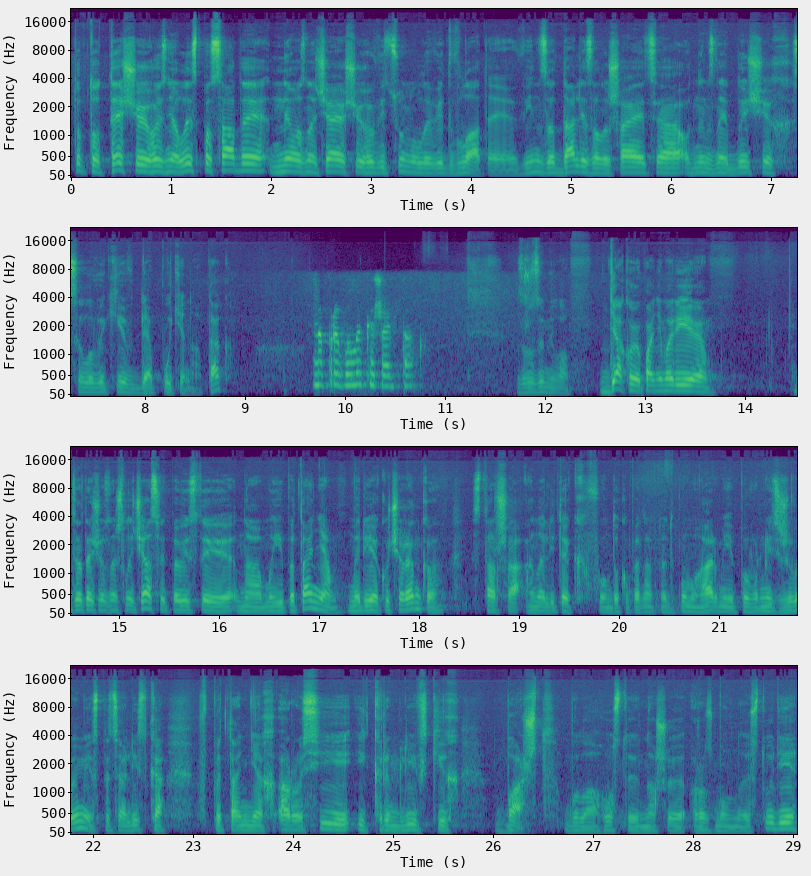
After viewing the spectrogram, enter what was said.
Тобто, те, що його зняли з посади, не означає, що його відсунули від влади. Він задалі залишається одним з найближчих силовиків для Путіна. Так На превеликий жаль, так. зрозуміло. Дякую, пані Марія, за те, що знайшли час відповісти на мої питання. Марія Кучеренко, старша аналітик фонду компетентної допомоги армії Повернись живим і спеціалістка в питаннях Росії і кремлівських башт, була гостею нашої розмовної студії.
